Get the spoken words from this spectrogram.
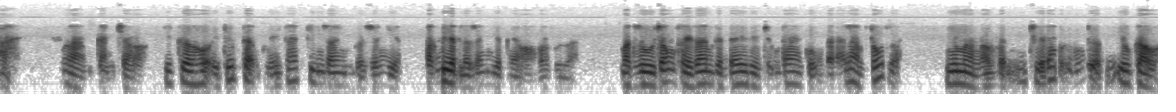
phải làm cản trở cái cơ hội tiếp cận với các kinh doanh của doanh nghiệp, đặc biệt là doanh nghiệp nhỏ và vừa. Mặc dù trong thời gian gần đây thì chúng ta cũng đã làm tốt rồi nhưng mà nó vẫn chưa đáp ứng được yêu cầu.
